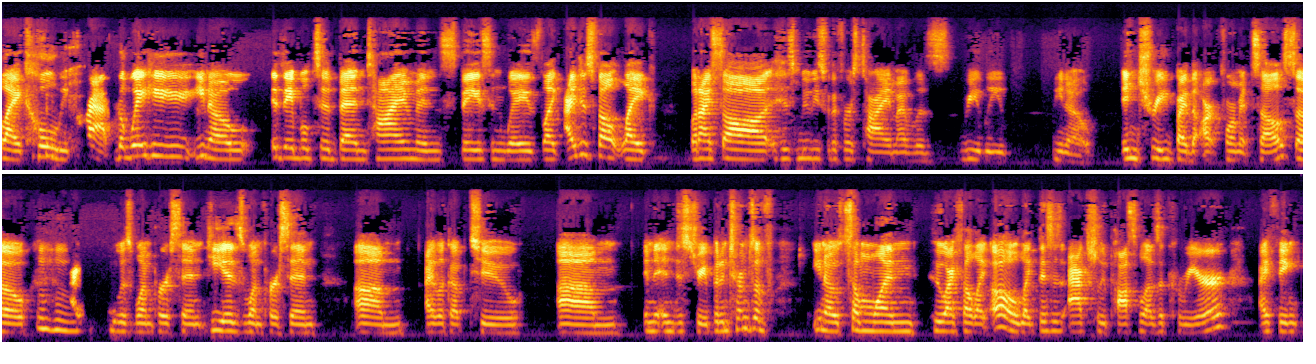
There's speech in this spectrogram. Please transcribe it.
like, holy crap. The way he, you know, is able to bend time and space in ways like I just felt like when I saw his movies for the first time, I was really, you know, intrigued by the art form itself. So mm-hmm. I, he was one person, he is one person um, I look up to um, in the industry. But in terms of you know someone who I felt like oh like this is actually possible as a career, I think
